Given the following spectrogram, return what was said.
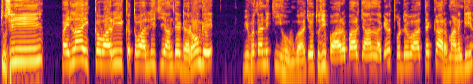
ਤੁਸੀਂ ਪਹਿਲਾਂ ਇੱਕ ਵਾਰੀ ਕਤਵਾਲੀ 'ਚ ਜਾਂਦੇ ਡਰੋਗੇ ਵੀ ਪਤਾ ਨਹੀਂ ਕੀ ਹੋਊਗਾ। ਜੋ ਤੁਸੀਂ ਬਾਰ-ਬਾਰ ਜਾਣ ਲੱਗੇ ਨਾ, ਤੁਹਾਡੇ ਵਾਸਤੇ ਘਰ ਬਣ ਗਿਆ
